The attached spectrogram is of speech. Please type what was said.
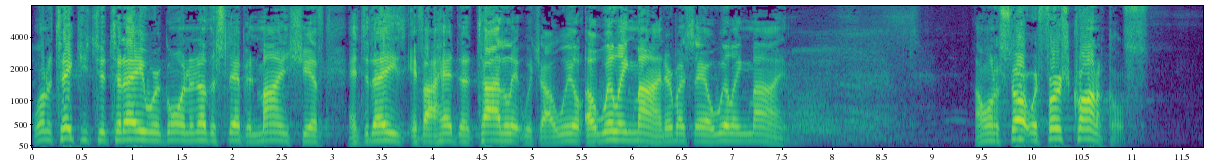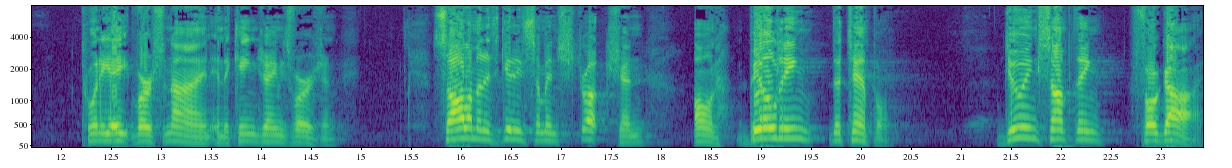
I want to take you to today. We're going another step in mind shift. And today, if I had to title it, which I will, a willing mind. Everybody say a willing mind. I want to start with First Chronicles 28, verse 9 in the King James Version. Solomon is getting some instruction on building the temple, doing something for God.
